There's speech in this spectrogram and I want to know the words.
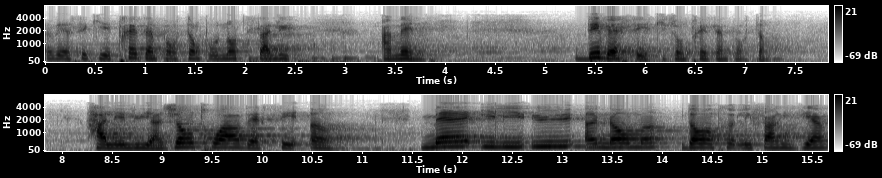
un verset qui est très important pour notre salut. Amen. Des versets qui sont très importants. Alléluia. Jean 3, verset 1. Mais il y eut un homme d'entre les pharisiens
